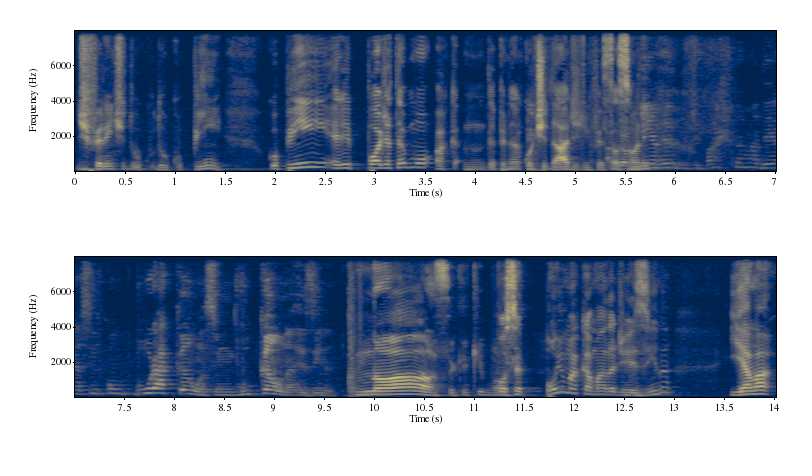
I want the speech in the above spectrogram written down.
diferente do, do cupim, cupim, ele pode até, ca- dependendo da quantidade de infestação a ali, debaixo da madeira, assim, ficou um buracão, assim, um vulcão na resina. Nossa, que, que bom. você põe uma camada de resina e ela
